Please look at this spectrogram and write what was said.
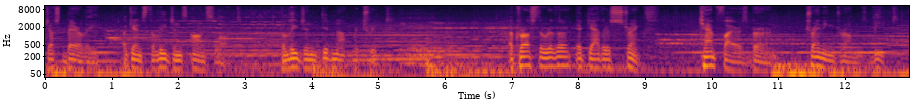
just barely, against the Legion's onslaught. The Legion did not retreat. Across the river, it gathers strength. Campfires burn, training drums beat.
